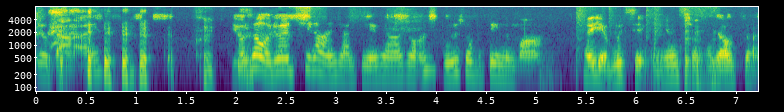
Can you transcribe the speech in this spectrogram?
又打来。有时候我就会气到很想直接跟他说：“嗯，不是说不定的吗？”可也不行，因为钱还是要赚。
